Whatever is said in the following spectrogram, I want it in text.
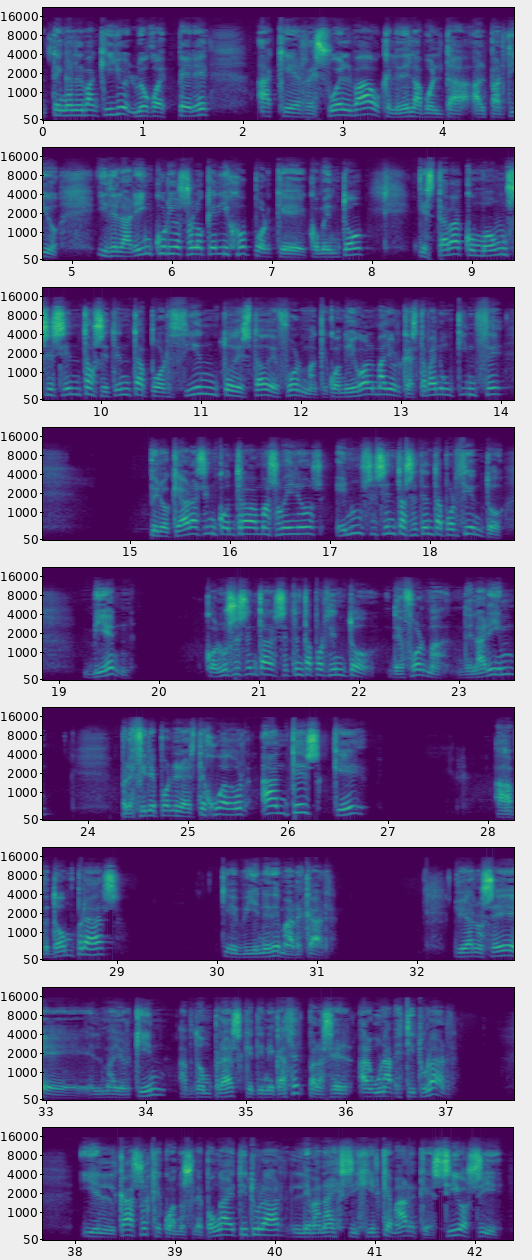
tenga en el banquillo y luego espere a que resuelva o que le dé la vuelta al partido. Y de Larín curioso lo que dijo porque comentó que estaba como a un 60 o 70% de estado de forma, que cuando llegó al Mallorca estaba en un 15, pero que ahora se encontraba más o menos en un 60 o 70%. Bien, con un 60-70% de forma de Larín, prefiere poner a este jugador antes que Abdon Pras, que viene de marcar. Yo ya no sé el mallorquín Abdon Pras qué tiene que hacer para ser alguna vez titular. Y el caso es que cuando se le ponga de titular le van a exigir que marque, sí o sí.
